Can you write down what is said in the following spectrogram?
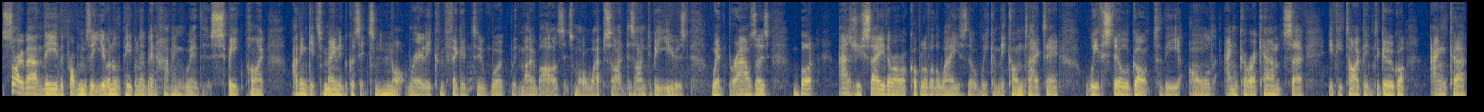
sorry about the the problems that you and other people have been having with SpeakPipe. I think it's mainly because it's not really configured to work with mobiles. It's more a website designed to be used with browsers. But as you say, there are a couple of other ways that we can be contacted. We've still got the old Anchor account, so if you type into Google Anchor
